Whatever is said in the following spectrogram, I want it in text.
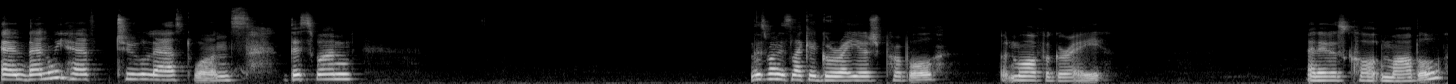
And then we have two last ones. This one, this one is like a grayish purple, but more of a gray. And it is called Marble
